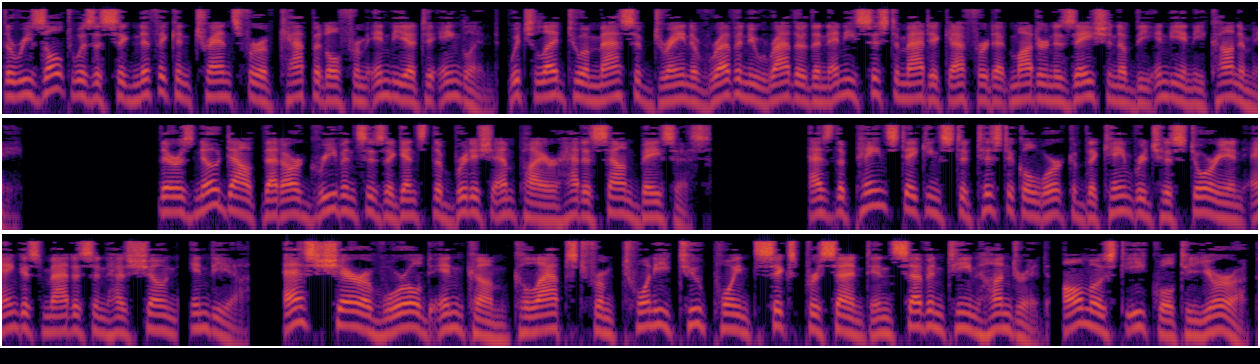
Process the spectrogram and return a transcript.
The result was a significant transfer of capital from India to England, which led to a massive drain of revenue rather than any systematic effort at modernisation of the Indian economy. There is no doubt that our grievances against the British Empire had a sound basis. As the painstaking statistical work of the Cambridge historian Angus Maddison has shown, India's share of world income collapsed from 22.6% in 1700, almost equal to Europe's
